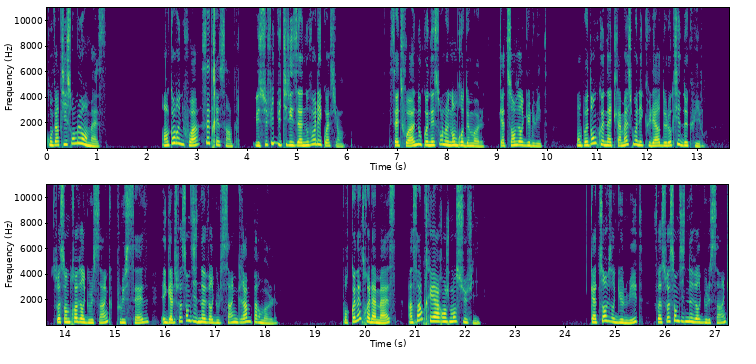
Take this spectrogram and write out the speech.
Convertissons-le en masse. Encore une fois, c'est très simple. Il suffit d'utiliser à nouveau l'équation. Cette fois, nous connaissons le nombre de moles, 400,8. On peut donc connaître la masse moléculaire de l'oxyde de cuivre, 63,5 plus 16 égale 79,5 g par mol. Pour connaître la masse, un simple réarrangement suffit. 400,8 fois 79,5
